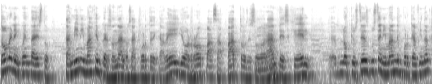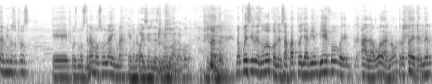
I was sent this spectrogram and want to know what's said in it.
tomen en cuenta esto. También imagen personal, o sea, corte de cabello, ropa, zapatos, desodorantes, gel, eh, lo que ustedes gusten y manden, porque al final también nosotros eh, pues mostramos una imagen. No, No, puedes ir desnudo a la boda. no, no puedes ir desnudo con el zapato ya bien viejo a la boda, ¿no? Trata de tener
